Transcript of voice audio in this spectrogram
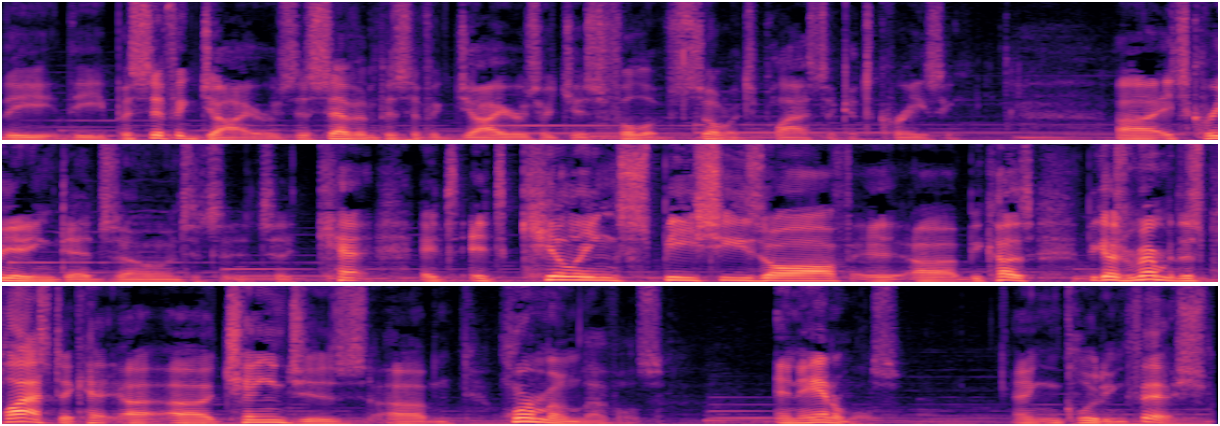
The, the Pacific gyres, the seven Pacific gyres, are just full of so much plastic, it's crazy. Uh, it's creating dead zones. It's it's a, it's it's killing species off uh, because because remember this plastic uh, uh changes um, hormone levels in animals, including fish.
